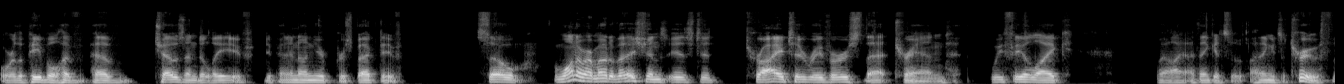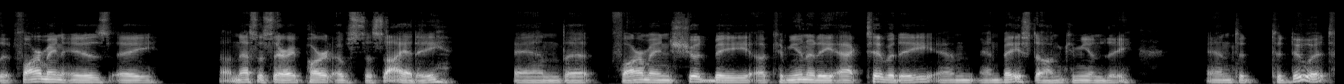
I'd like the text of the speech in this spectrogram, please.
or the people have, have chosen to leave, depending on your perspective. So one of our motivations is to try to reverse that trend. We feel like, well, I, I think it's a, I think it's a truth that farming is a, a necessary part of society, and that farming should be a community activity and and based on community and to to do it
